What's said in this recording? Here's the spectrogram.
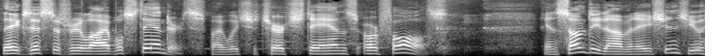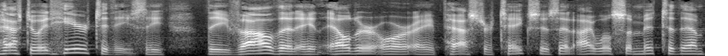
They exist as reliable standards by which the church stands or falls. In some denominations, you have to adhere to these. The, the vow that an elder or a pastor takes is that I will submit to them.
